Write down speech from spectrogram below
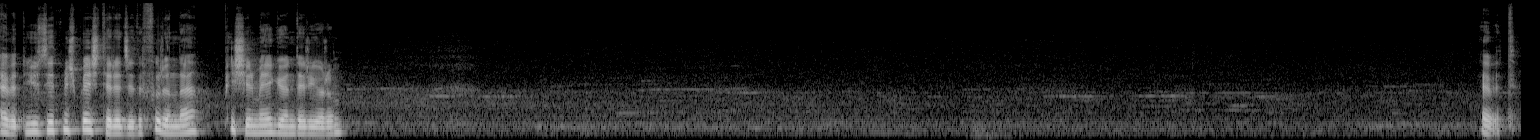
Evet 175 derecede fırında pişirmeye gönderiyorum. Evet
